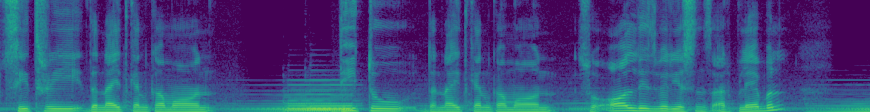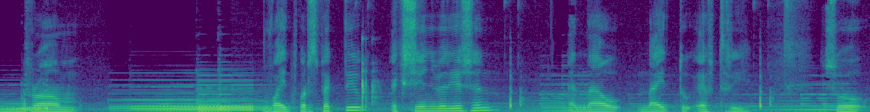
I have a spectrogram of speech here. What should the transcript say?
c3 the knight can come on. D2 the knight can come on. So all these variations are playable from white perspective exchange variation and now knight to f3 so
